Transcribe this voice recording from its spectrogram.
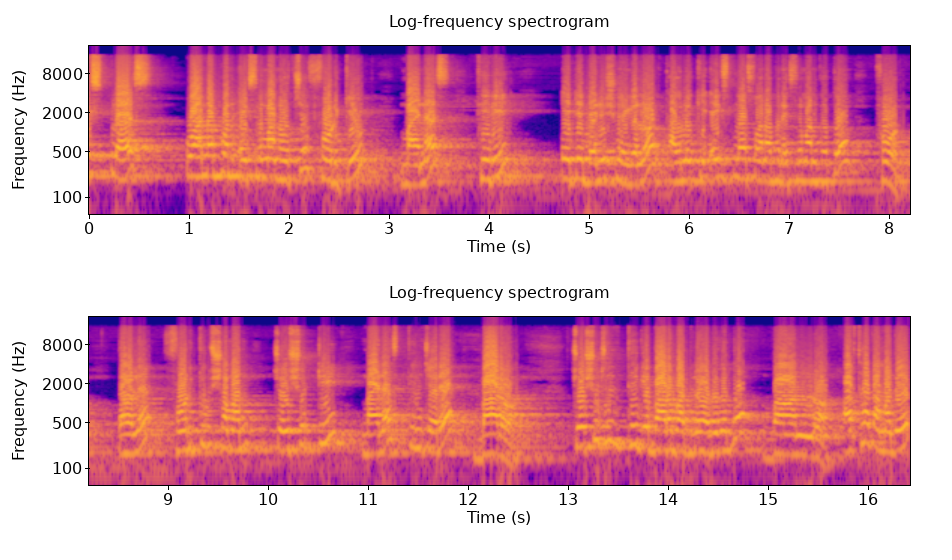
এক্স প্লাস ওয়ান আপন এক্সের মান হচ্ছে ফোর কিউব মাইনাস থ্রি এটা ভ্যানিশ হয়ে গেল, তাহলে কি এক্স প্লাস ওয়ান আপন এক্সের মান কত? ফোর তাহলে ফোর কিউব সমান চৌষট্টি মাইনাস তিন চারে বারো। চৌষট্টি থেকে বারো বাদ দিলে হবে কত? বাউন্ন। অর্থাৎ আমাদের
